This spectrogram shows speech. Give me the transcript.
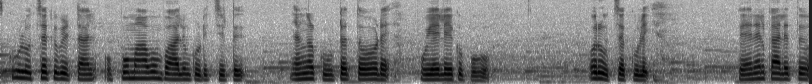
സ്കൂൾ ഉച്ചയ്ക്ക് വിട്ടാൽ ഉപ്പുമാവും പാലും കുടിച്ചിട്ട് ഞങ്ങൾ കൂട്ടത്തോടെ പുഴയിലേക്ക് പോകും. ഒരു ഉച്ചക്കുളി. വേനൽക്കാലത്ത്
